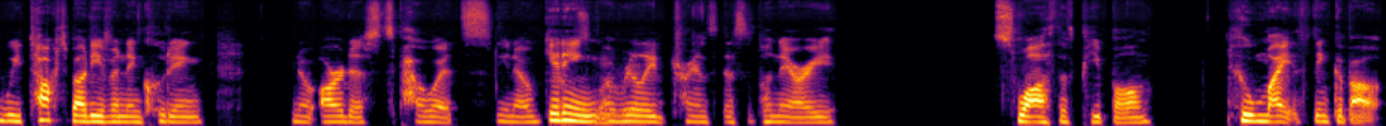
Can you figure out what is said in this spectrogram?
We talked about even including, you know, artists, poets, you know, getting Absolutely. a really transdisciplinary swath of people who might think about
